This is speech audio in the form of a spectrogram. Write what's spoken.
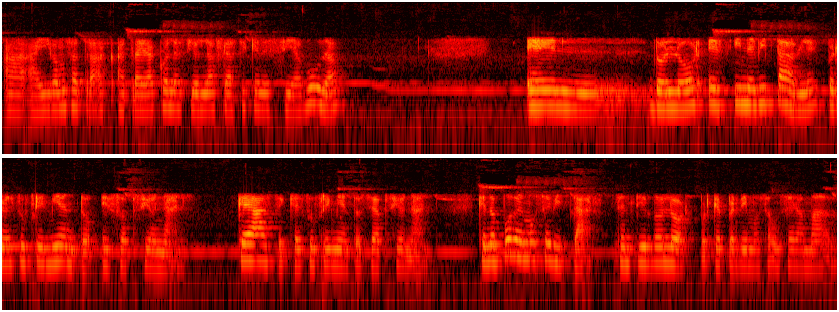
ahí vamos a, traer a colación la frase que decía Buda, el dolor es inevitable, pero el sufrimiento es opcional. ¿Qué hace que el sufrimiento sea opcional? Que no podemos evitar sentir dolor porque perdimos a un ser amado,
